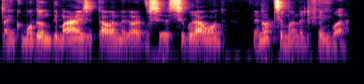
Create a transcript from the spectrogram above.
tá incomodando demais e tal, é melhor você segurar a onda. E na outra semana ele foi embora.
